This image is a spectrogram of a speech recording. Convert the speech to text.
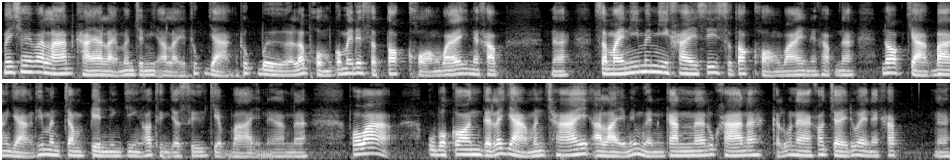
ไม่ใช่ว่าร้านขายอะไรมันจะมีอะไรทุกอย่างทุกเบอร์ แล้วผมก็ไม่ได้สต็อกของไว้นะครับ นะสมัยนี้ไม่มีใครที่สต็อกของไว้นะครับนะนอกจากบางอย่างที่มันจำเป็นจริง ๆเขาถึงจะซื้อเก็บไว้นะครับนะเพราะว่าอุปกรณ์แต่ละอย่างมันใช้อะไรไม่เหมือนกันนะลูกค้านะกรุณาเข้าใจด้วยนะครับนะ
